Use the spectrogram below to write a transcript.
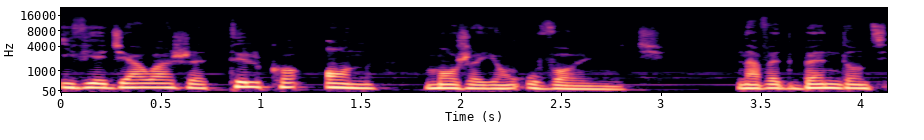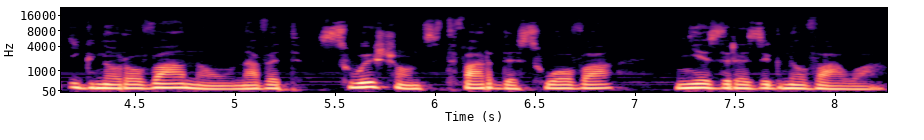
i wiedziała, że tylko On może ją uwolnić. Nawet będąc ignorowaną, nawet słysząc twarde słowa, nie zrezygnowała.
